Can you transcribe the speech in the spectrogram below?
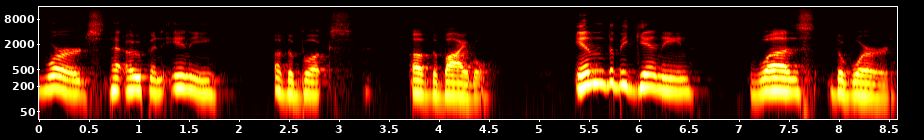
words that open any of the books of the Bible. In the beginning was the Word,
